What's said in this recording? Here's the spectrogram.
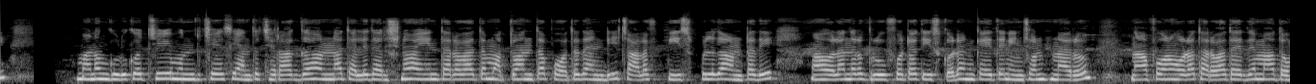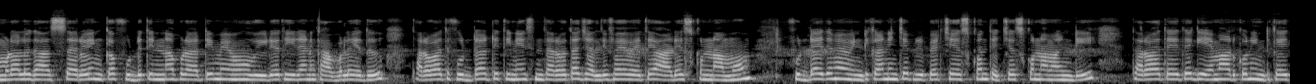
మనం గుడికొచ్చి ముందు చేసి ఎంత చిరాగ్గా ఉన్నా తల్లి దర్శనం అయిన తర్వాత మొత్తం అంతా పోతుందండి. చాలా పీస్ఫుల్గా ఉంటుంది. మా వాళ్ళందరూ గ్రూప్ ఫోటో తీసుకోవడానికి అయితే నించుంటున్నారు. నా ఫోన్ కూడా తర్వాత అయితే మా తమ్ముడాలు దాస్తారు. ఇంకా ఫుడ్ తిన్నప్పుడు అటు మేము వీడియో తీయడానికి అవ్వలేదు. తర్వాత ఫుడ్ అటు తినేసిన తర్వాత జల్దీ ఫైవ్ అయితే ఆడేసుకున్నాము. ఫుడ్ అయితే మేము ఇంటికాడ నుంచే ప్రిపేర్ చేసుకొని తెచ్చేసుకున్నామండి. తర్వాత అయితే గేమ్ ఆడుకొని ఇంటికైతే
